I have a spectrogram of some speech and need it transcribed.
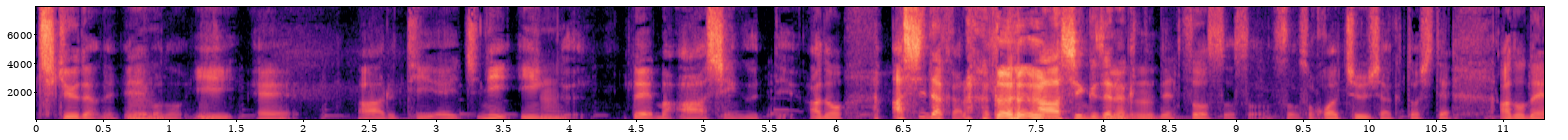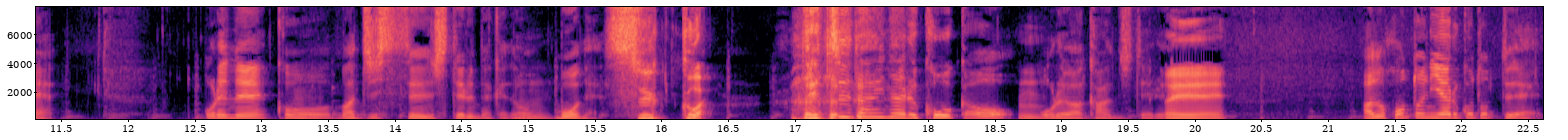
地球だよね。うん。英語の。うん。EARTH にイング、で、まあ、アーシングっていう。あの足だから。アーシングじゃなくてね。うんそうそうそう。そうそこは注釈として。あのね俺ねこう、まあ、実践してるんだけど、うん。もうねすっごい。絶大なる効果をうん。俺は感じてる、えあの本当にやることって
